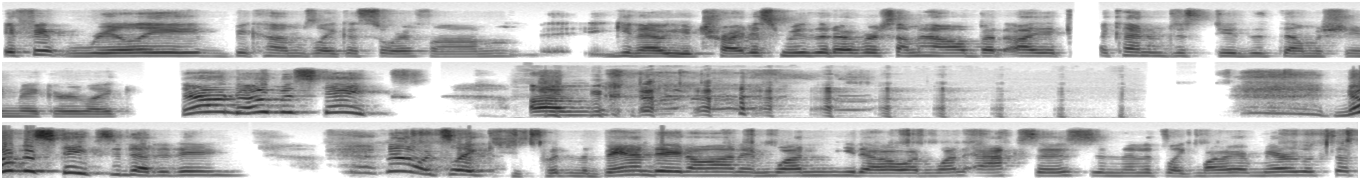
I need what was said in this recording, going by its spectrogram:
if it really becomes like a sore thumb, you know, you try to smooth it over somehow, but I I kind of just do the thumb machine maker like there are no mistakes. Um no mistakes in editing no, it's like she's putting the band-aid on and one, you know, on one axis, and then it's like Mare looks up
